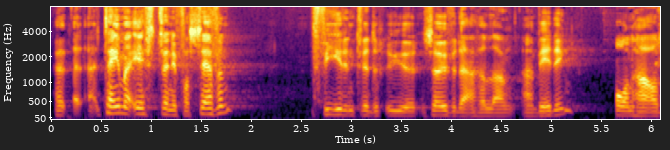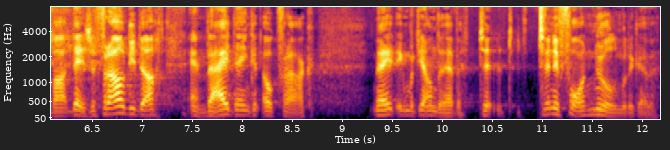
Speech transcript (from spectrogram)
Het, thema is 24-7. 24 uur, 7 dagen lang aanbidding. Onhaalbaar. Deze vrouw die dacht, en wij denken ook vaak... Nee, ik moet die andere hebben. Tw- tw- 24-0 moet ik hebben.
